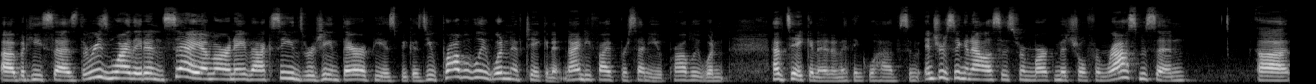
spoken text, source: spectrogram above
Uh, but he says the reason why they didn't say mRNA vaccines were gene therapy is because you probably wouldn't have taken it. 95% of you probably wouldn't have taken it. And I think we'll have some interesting analysis from Mark Mitchell from Rasmussen uh,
